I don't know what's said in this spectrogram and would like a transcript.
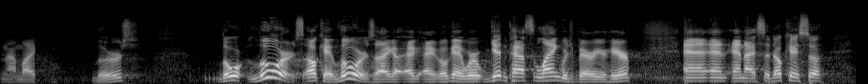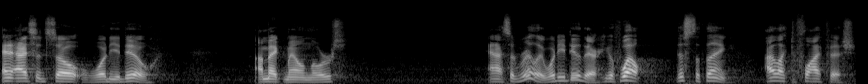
And I'm like, lures? Lure, Lures. Okay, lures. I, I, I okay, we're getting past the language barrier here. And, and, and I said, okay, so, and I said, so what do you do? I make my own lures. And I said, really? What do you do there? He goes, well, this is the thing. I like to fly fish.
